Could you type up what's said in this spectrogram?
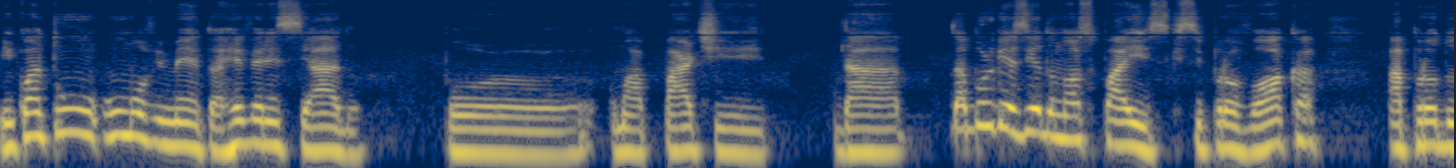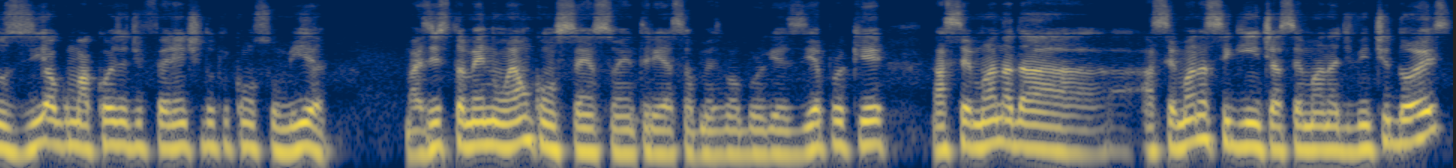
enquanto um, um, movimento é reverenciado por uma parte da, da burguesia do nosso país, que se provoca a produzir alguma coisa diferente do que consumia, mas isso também não é um consenso entre essa mesma burguesia, porque a semana da a semana seguinte, a semana de 22,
